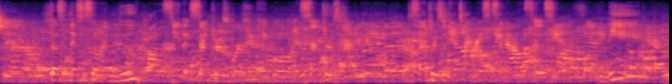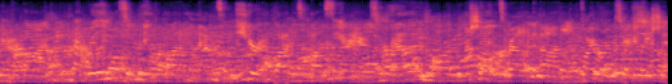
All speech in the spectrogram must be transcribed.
action doesn't necessarily move policy that centers working people and centers centers an anti-racist analysis on what we need in Vermont, and really also putting Vermont on the map as a leader in a lot of these policy areas around abortions, around um, firearms regulation,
